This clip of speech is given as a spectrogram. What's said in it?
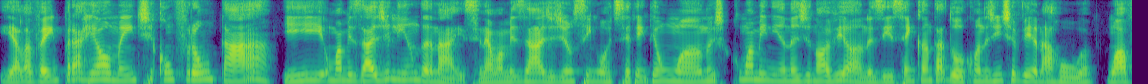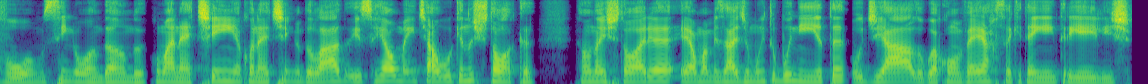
e ela vem para realmente confrontar e uma amizade linda nasce, né? Uma amizade de um senhor de 71 anos com uma menina de 9 anos, e isso é encantador quando a gente vê na rua um avô, um senhor andando com uma netinha, com o netinho do lado, isso realmente é algo que nos toca. Então, na história, é uma amizade muito bonita. O diálogo, a conversa que tem entre eles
